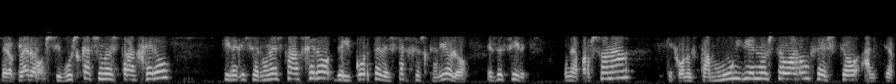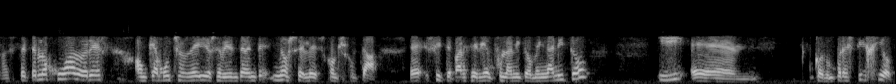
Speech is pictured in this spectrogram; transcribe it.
Pero claro, si buscas un extranjero, tiene que ser un extranjero del corte de Sergio Escariolo. Es decir, una persona que conozca muy bien nuestro baloncesto, al que respeten los jugadores, aunque a muchos de ellos, evidentemente, no se les consulta eh, si te parece bien fulanito o menganito, y eh, con un prestigio.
